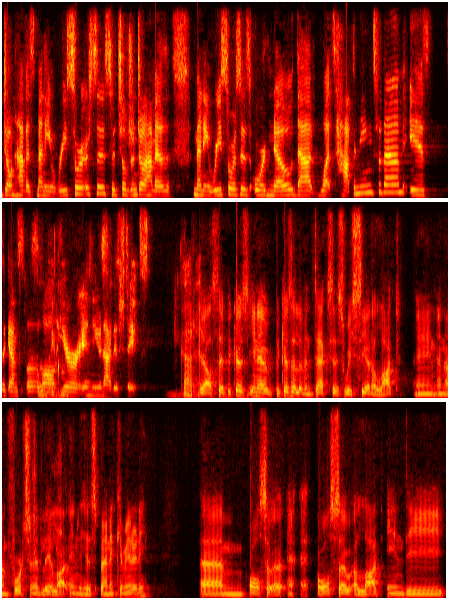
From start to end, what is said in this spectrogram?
don't have as many resources. So children don't have as many resources or know that what's happening to them is against the law here in the United States. Got it. Yeah, I'll say because you know because I live in Texas, we see it a lot, and and unfortunately a lot in the Hispanic community. Um, also, uh, uh, also a lot in the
